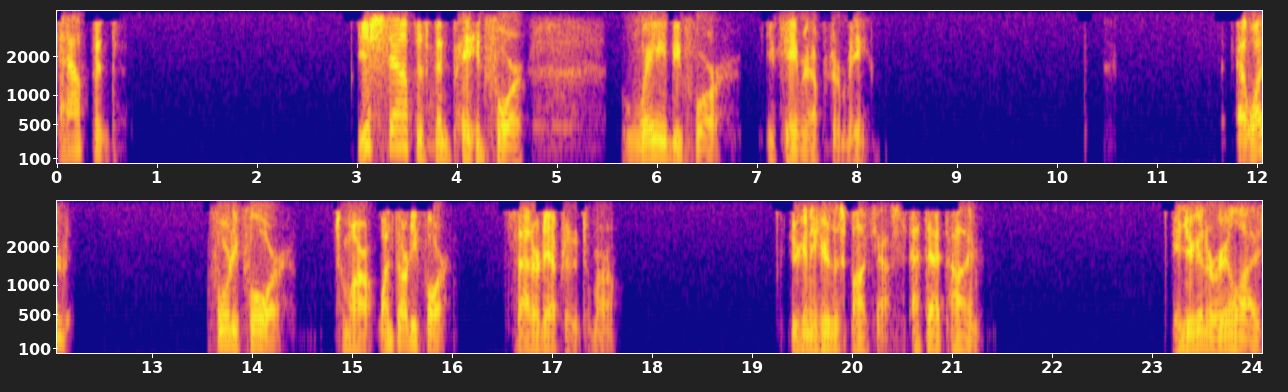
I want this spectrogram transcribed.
happened? Your staff has been paid for way before you came after me. At 144 tomorrow, 134, Saturday afternoon tomorrow, You're going to hear this podcast at that time. And you're going to realize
